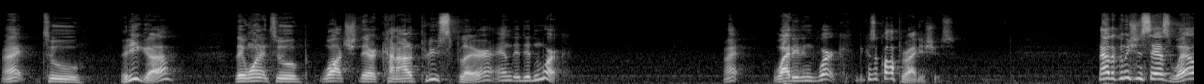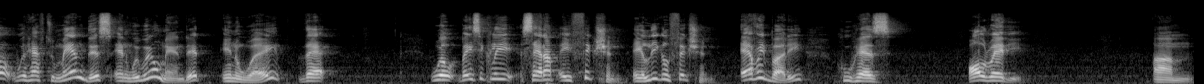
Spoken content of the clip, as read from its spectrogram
right, to Riga, they wanted to watch their Canal Plus player and it didn't work. Right? Why didn't it work? Because of copyright issues. Now the Commission says, well, we have to mend this and we will mend it in a way that will basically set up a fiction, a legal fiction. Everybody who has already um,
